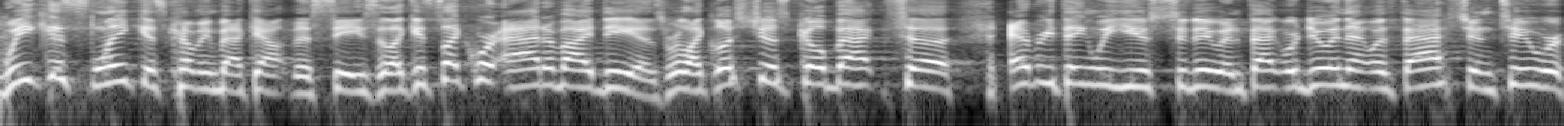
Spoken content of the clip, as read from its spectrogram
Weakest Link is coming back out this season. Like, it's like we're out of ideas. We're like, let's just go back to everything we used to do. In fact, we're doing that with fashion too. We're,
